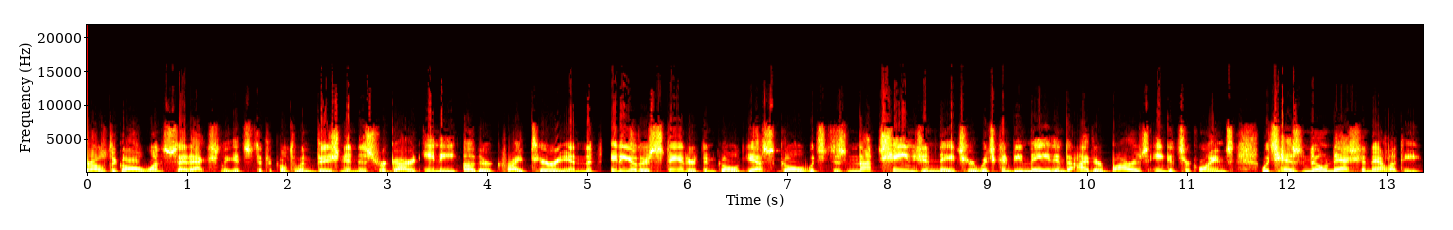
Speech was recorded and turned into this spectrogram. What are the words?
Charles de Gaulle once said, actually, it's difficult to envision in this regard any other criterion, any other standard than gold. Yes, gold, which does not change in nature, which can be made into either bars, ingots, or coins, which has no nationality,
